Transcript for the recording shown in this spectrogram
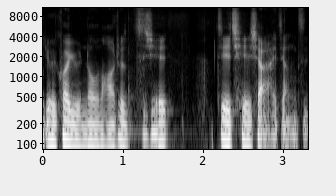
有一块原肉，然后就直接直接切下来这样子。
